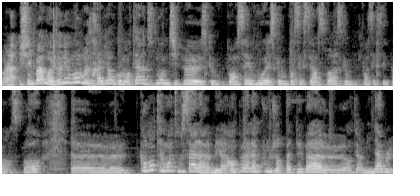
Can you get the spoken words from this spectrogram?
voilà, je sais pas, moi, donnez-moi votre avis en commentaire. Dites-moi un petit peu euh, ce que vous pensez, vous. Est-ce que vous pensez que c'est un sport? Est-ce que vous pensez que c'est pas un sport? Euh, Commentez-moi tout ça, là, mais un peu à la cool, genre pas de débat euh, interminable.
